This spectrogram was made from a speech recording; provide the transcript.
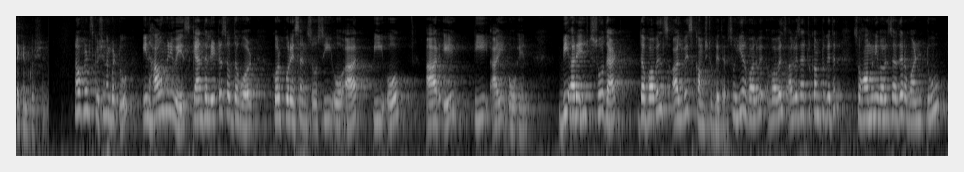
second question. Now friends question number 2. In how many ways can the letters of the word corporation so C O R P O R A T I O N be arranged so that the vowels always comes together. So here vowels always has to come together. So how many vowels are there? 1, 2,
